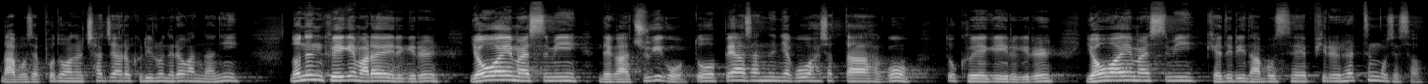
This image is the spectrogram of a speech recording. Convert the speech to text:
나봇의 포도원을 차지하러 그리로 내려갔나니 너는 그에게 말하여 이르기를 여호와의 말씀이 내가 죽이고 또 빼앗았느냐고 하셨다 하고 또 그에게 이르기를 여호와의 말씀이 개들이 나봇의 피를 핥은 곳에서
